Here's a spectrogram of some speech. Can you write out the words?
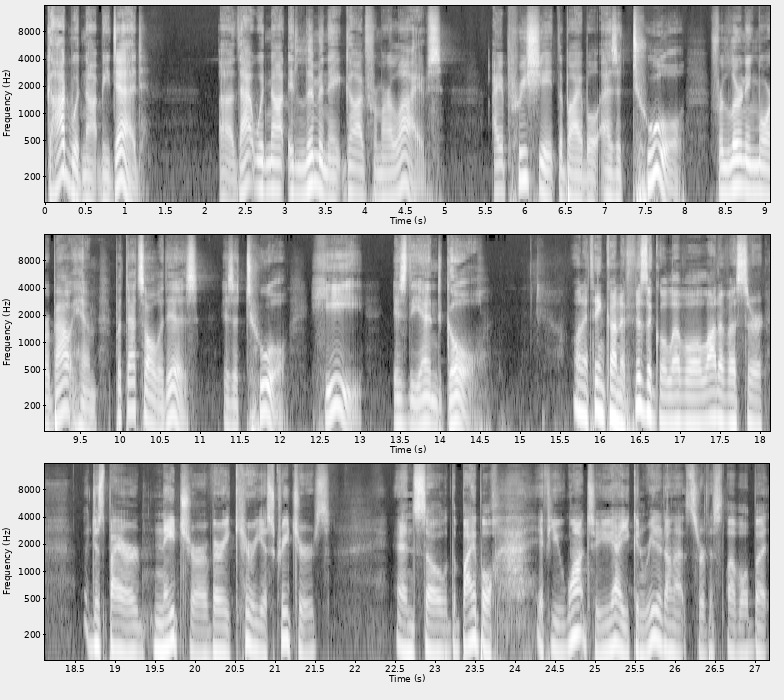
God would not be dead. Uh, that would not eliminate God from our lives. I appreciate the Bible as a tool for learning more about Him, but that's all it is, is a tool. He is the end goal. Well, and I think on a physical level, a lot of us are, just by our nature, are very curious creatures. And so the Bible, if you want to, yeah, you can read it on that surface level, but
